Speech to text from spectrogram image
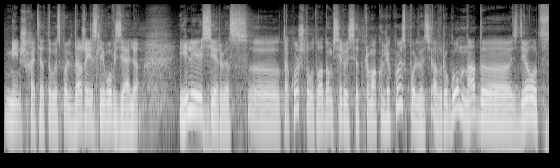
меньше хотят его использовать, даже если его взяли. Или сервис э, такой, что вот в одном сервисе этот промокод легко использовать, а в другом надо сделать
